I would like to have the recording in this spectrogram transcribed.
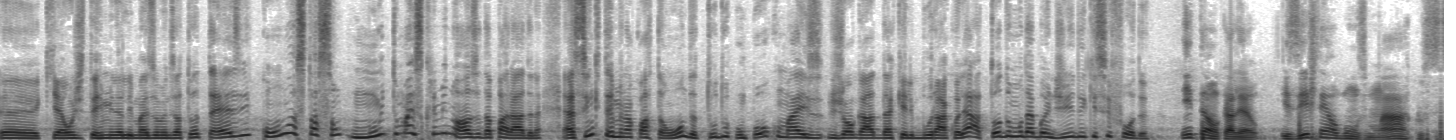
é, que é onde termina ali mais ou menos a tua tese, com uma situação muito mais criminosa da parada, né? É assim que termina a quarta onda, tudo um pouco mais jogado naquele buraco ali, ah, todo mundo é bandido e que se foda. Então, Calhão, existem alguns marcos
